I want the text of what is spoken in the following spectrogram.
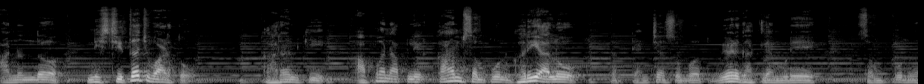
आनंद निश्चितच वाढतो. कारण की आपण आपले काम संपून घरी आलो तर त्यांच्यासोबत वेळ घातल्यामुळे संपूर्ण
